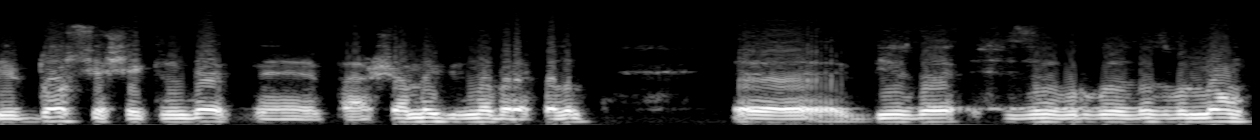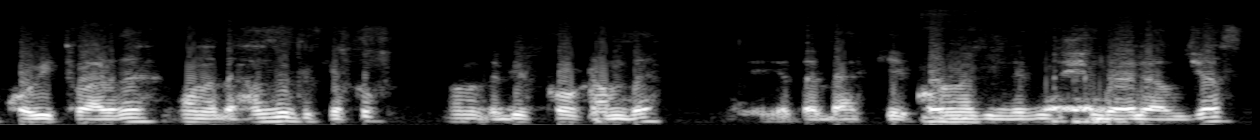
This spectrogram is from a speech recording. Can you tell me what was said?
bir dosya şeklinde e, Perşembe gününe bırakalım. E, bir de sizin vurguladığınız bu long covid vardı. Ona da hazırlık yapıp onu da bir programda e, ya da belki korona günleri dışında ele alacağız.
